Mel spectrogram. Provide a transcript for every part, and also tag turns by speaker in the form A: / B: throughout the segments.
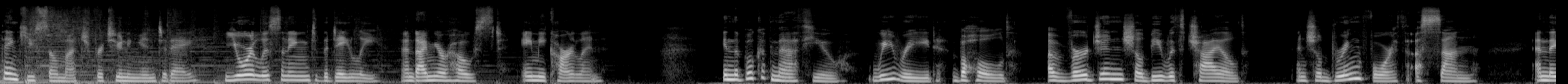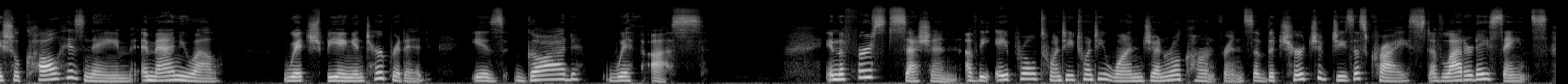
A: Thank you so much for tuning in today. You're listening to The Daily, and I'm your host, Amy Carlin. In the book of Matthew, we read Behold, a virgin shall be with child, and shall bring forth a son, and they shall call his name Emmanuel, which, being interpreted, is God with us. In the first session of the April 2021 General Conference of the Church of Jesus Christ of Latter day Saints,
